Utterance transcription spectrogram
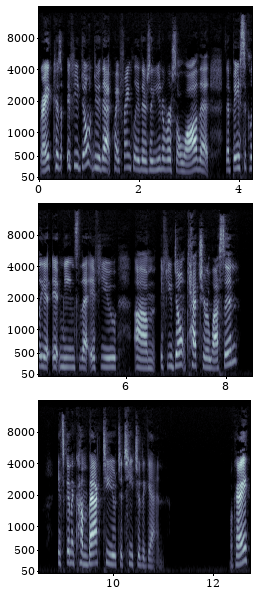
right? Cuz if you don't do that, quite frankly, there's a universal law that that basically it, it means that if you um if you don't catch your lesson, it's going to come back to you to teach it again. Okay?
